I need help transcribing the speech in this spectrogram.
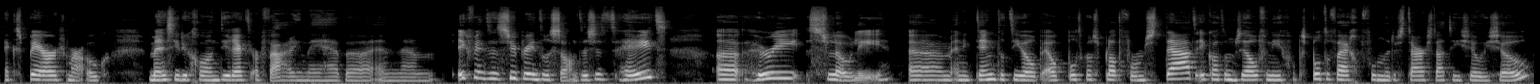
experts, maar ook mensen die er gewoon direct ervaring mee hebben. En um, ik vind het super interessant. Dus het heet Hurry Slowly. Um, en ik denk dat die wel op elk podcastplatform staat. Ik had hem zelf in ieder geval op Spotify gevonden, dus daar staat hij sowieso.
